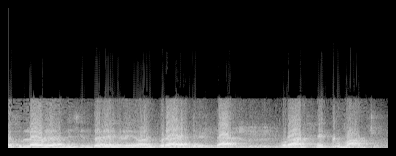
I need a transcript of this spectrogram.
ரசூல்லாவுடைய அந்த சிந்தனைகளின் அபிப்பிராயங்கள் தான் குரான் ஹிக்குமான்னு சொல்றோம்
